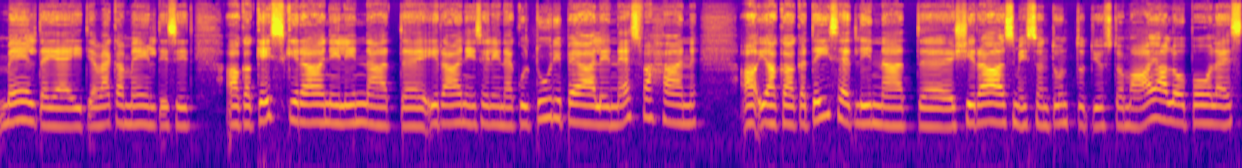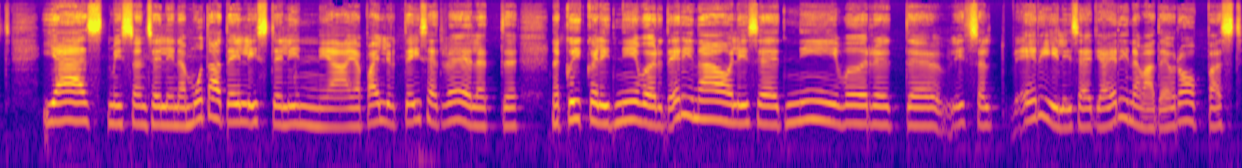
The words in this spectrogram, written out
meelde jäid ja väga meeldisid, aga Kesk-Iraani linnad, Iraani selline kultuuripealinn Esfahan ja ka, ka teised linnad, Shiraz, mis on tuntud just oma ajaloo poolest, Jääst, mis on selline mudatelliste linn ja, ja paljud teised veel, et nad kõik olid niivõrd erinäolised, tõenäolised, niivõrd äh, lihtsalt erilised ja erinevad Euroopast,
